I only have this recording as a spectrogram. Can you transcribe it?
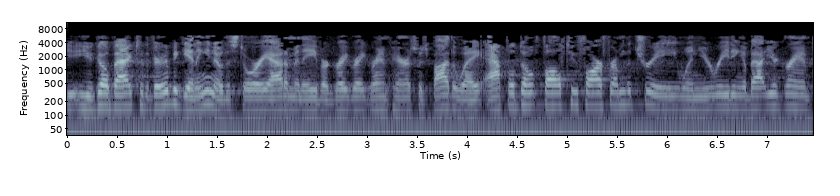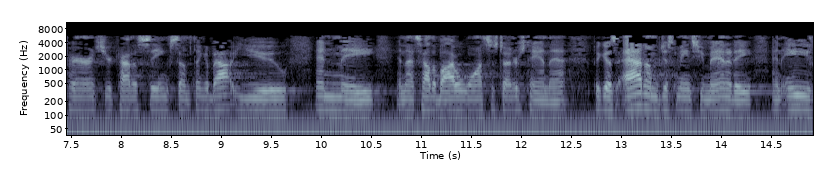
You, go back to the very beginning, you know the story Adam and Eve, our great great grandparents, which, by the way, apple don't fall too far from the tree. When you're reading about your grandparents, you're kind of seeing something about you and me, and that's how the Bible wants us to understand that. Because Adam just means humanity, and Eve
